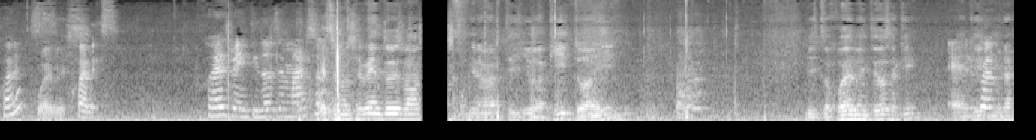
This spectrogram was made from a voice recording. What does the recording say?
jueves. Jueves. Jueves. Jueves 22 de marzo. Eso no se ve, entonces vamos a grabarte yo aquí, tú ahí. Listo, jueves 22 aquí. El Aquí, mira,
